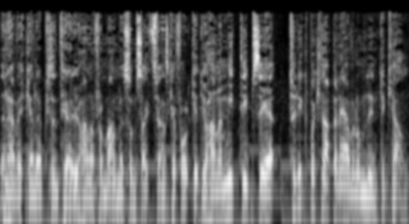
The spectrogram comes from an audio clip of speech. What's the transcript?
Den här veckan representerar Johanna från Malmö som sagt svenska folket. Johanna, mitt tips är tryck på knappen även om du inte kan.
